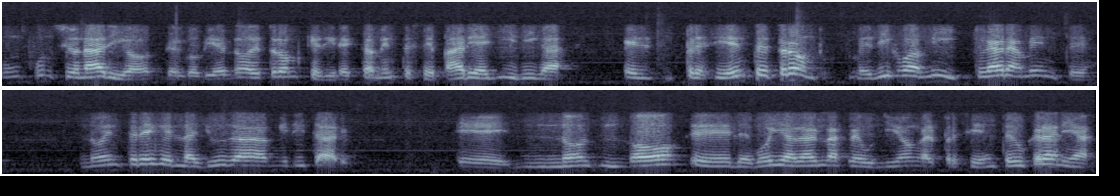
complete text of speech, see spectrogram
un funcionario del gobierno de Trump que directamente se pare allí y diga, el presidente Trump me dijo a mí claramente no entreguen la ayuda militar, eh, no, no eh, le voy a dar la reunión al presidente de Ucrania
